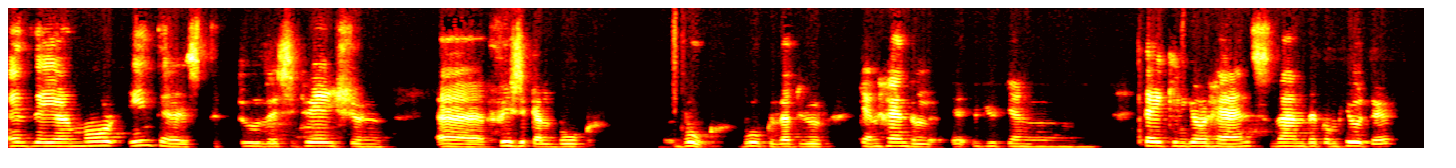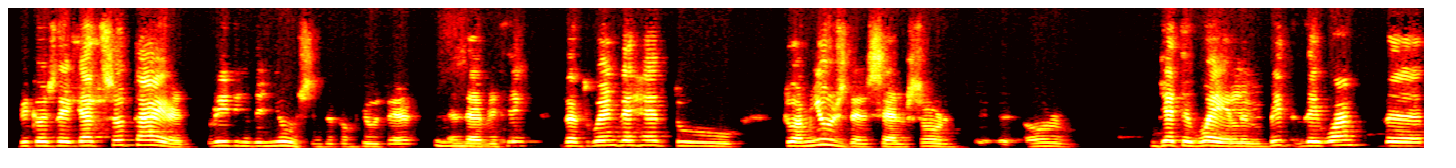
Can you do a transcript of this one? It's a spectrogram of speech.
and they are more interested to the situation. Uh, physical book, book, book that you can handle, uh, you can take in your hands than the computer because they got so tired reading the news in the computer mm-hmm. and everything that when they have to to amuse themselves or or get away a little bit, they want the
